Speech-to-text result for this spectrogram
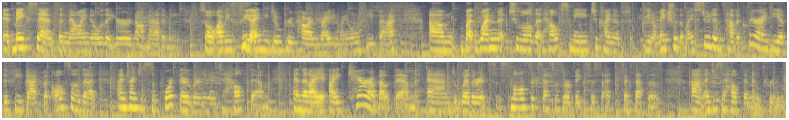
it makes sense and now I know that you're not mad at me. So obviously I need to improve how I'm writing my own feedback. Um, but one tool that helps me to kind of, you know, make sure that my students have a clear idea of the feedback, but also that I'm trying to support their learning and to help them, and that I, I care about them, and whether it's small successes or big successes, um, and just to help them improve.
